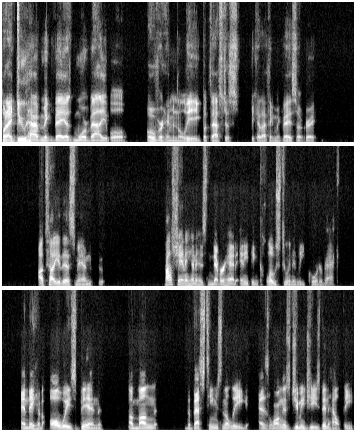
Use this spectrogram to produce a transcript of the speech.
but i do have McVay as more valuable over him in the league but that's just because i think McVay is so great. I'll tell you this man. Kyle shanahan has never had anything close to an elite quarterback and they have always been among the best teams in the league as long as Jimmy G's been healthy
